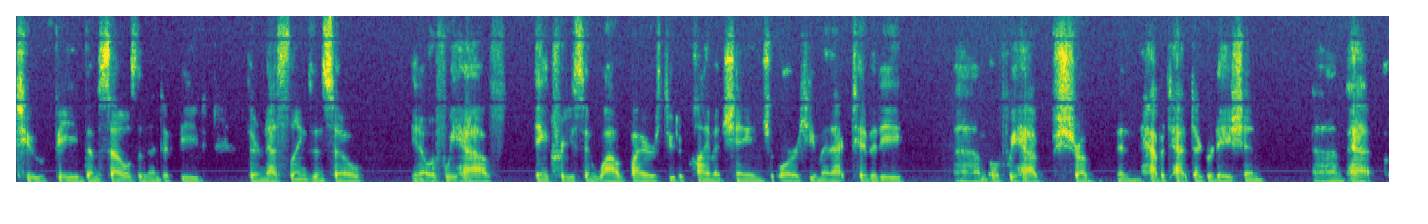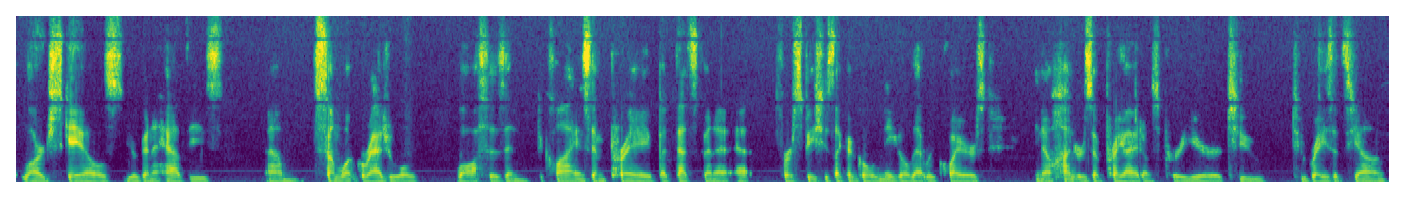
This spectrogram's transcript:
to feed themselves and then to feed their nestlings and so you know if we have increase in wildfires due to climate change or human activity um, or if we have shrub and habitat degradation um, at large scales you're going to have these um, somewhat gradual losses and declines in prey, but that's going to, for a species like a golden eagle that requires, you know, hundreds of prey items per year to to raise its young,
